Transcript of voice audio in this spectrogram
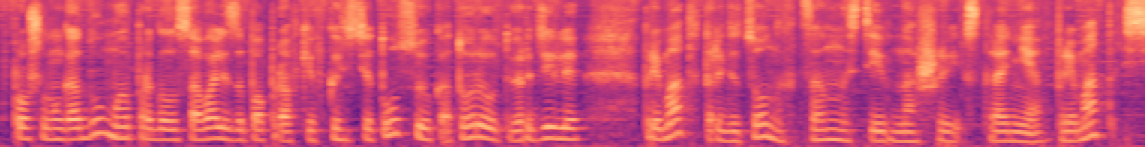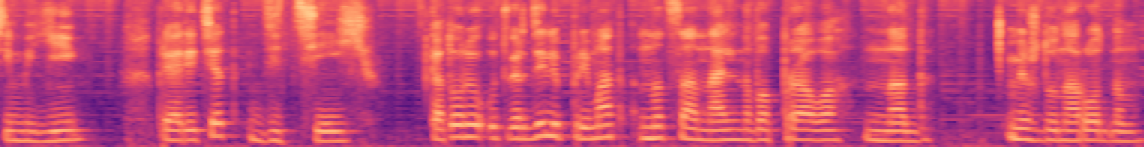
в прошлом году мы проголосовали за поправки в Конституцию, которые утвердили примат традиционных ценностей в нашей стране, примат семьи, приоритет детей. которые утвердили примат национального права над международным.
